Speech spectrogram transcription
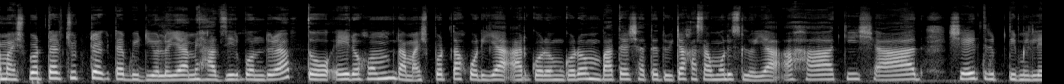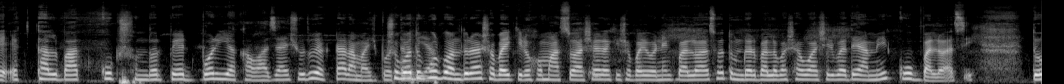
রামাইশ পর্তার ছোট্ট একটা ভিডিও লইয়া আমি হাজির বন্ধুরা। তো এইরকম রামাইশ পর্তা করিয়া আর গরম গরম ভাতের সাথে দুইটা কাঁচামরিচ লইয়া আহা কি স্বাদ! সেই তৃপ্তি মিলে এক থাল ভাত খুব সুন্দর পেট ভরিয়া খাওয়া যায়। শুধু একটা রামাইশ পর্তা শুভ দুপুর বন্ধুরা। সবাই কীরকম আছো? আশা রাখি সবাই অনেক ভালো আছো। তোমরা ভালোবাসা ও আশীর্বাদে আমি খুব ভালো আছি। তো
